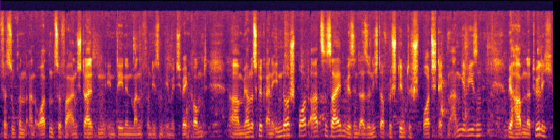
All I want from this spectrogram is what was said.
versuchen an Orten zu veranstalten, in denen man von diesem Image wegkommt. Ähm, wir haben das Glück, eine Indoor-Sportart zu sein. Wir sind also nicht auf bestimmte Sportstätten angewiesen. Wir haben natürlich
